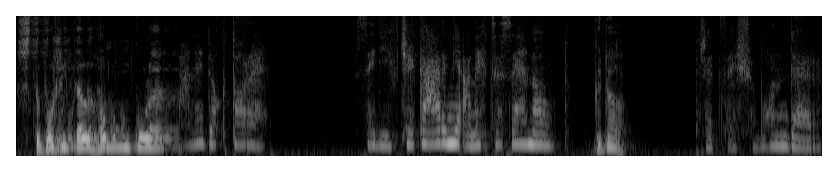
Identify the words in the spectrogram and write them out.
stvořitel homunkula. Pane doktore, sedí v čekárně a nechce se hnout. Kdo? Přece Švonder.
